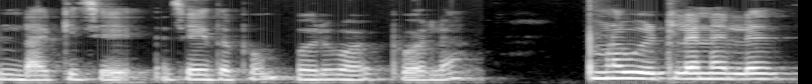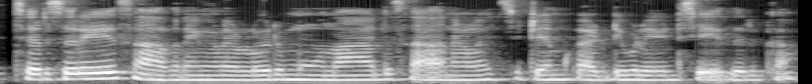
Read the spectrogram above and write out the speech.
ഉണ്ടാക്കി ചെയ്തപ്പം ഒരു കുഴപ്പമില്ല. നമ്മുടെ വീട്ടിൽ തന്നെ എല്ലാ ചെറിയ ചെറിയ സാധനങ്ങളുള്ളൂ ഒരു മൂന്നാൽ സാധനങ്ങൾ വെച്ചിട്ട് നമുക്ക് അടിപൊളിയായിട്ട് ചെയ്തെടുക്കാം.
